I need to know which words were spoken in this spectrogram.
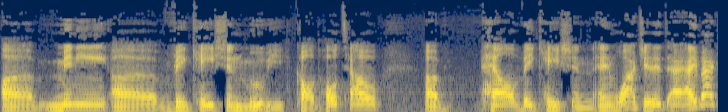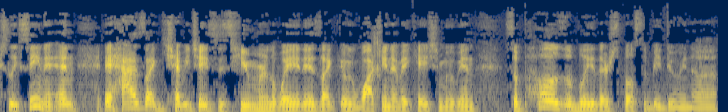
uh, mini uh, vacation movie called Hotel uh, Hell Vacation and watch it. it. I- I've actually seen it, and it has like Chevy Chase's humor, the way it is, like watching a vacation movie. And supposedly they're supposed to be doing a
